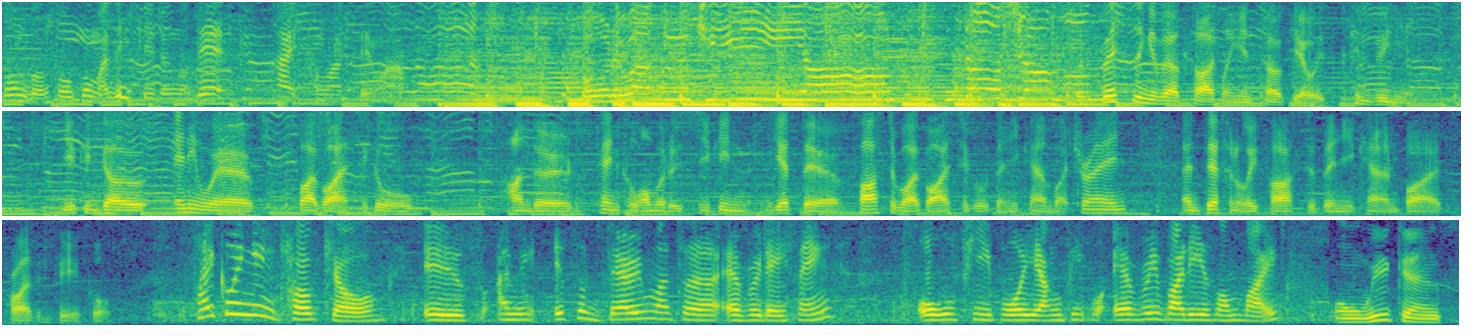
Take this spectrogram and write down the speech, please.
どんどん遠くまで行けるのではいハマってます The best thing about cycling in Tokyo is the convenience. You can go anywhere by bicycle under 10 kilometers. You can get there faster by bicycle than you can by train and definitely faster than you can by private vehicle. Cycling in Tokyo is, I mean, it's a very much a everyday thing. Old people, young people, everybody is on bikes. On weekends,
